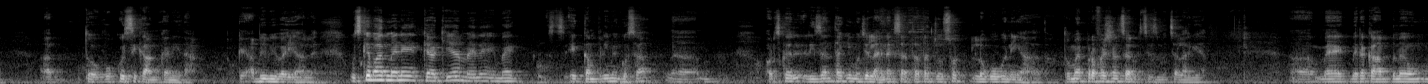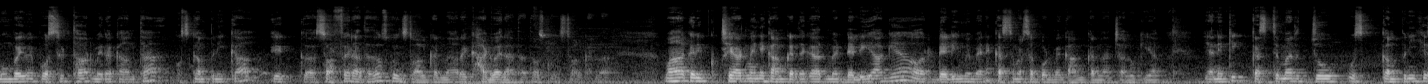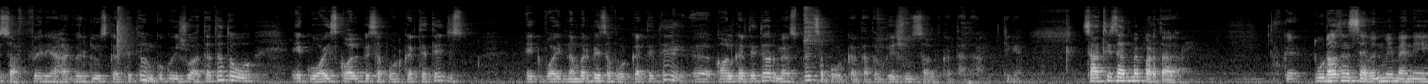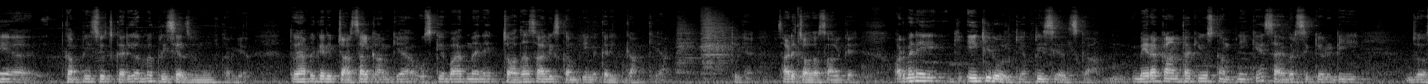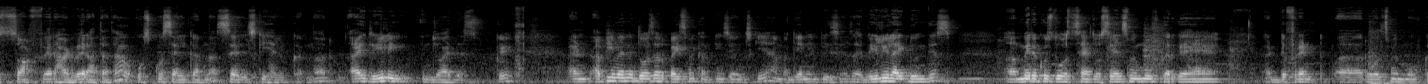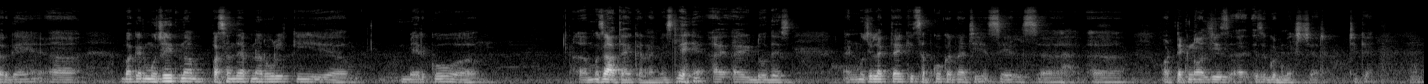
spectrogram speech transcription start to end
अब तो वो किसी काम का नहीं था। ओके अभी भी वही हाल है। उसके बाद मैंने क्या किया, मैंने, मैं एक कंपनी में घुसा और उसका रीज़न था कि मुझे लाइनक्स आता था, जो सो लोगों को नहीं आता था। तो मैं प्रोफेशनल सर्विसेज़ में चला गया। मैं, मेरा काम तो मैं मुंबई में पोस्टेड था और मेरा काम था उस कंपनी का एक सॉफ्टवेयर आता था, उसको इंस्टॉल करना और एक हार्डवेयर आता था, उसको इंस्टॉल करना। वहाँ करीब छः आठ महीने काम करने के बाद मैं दिल्ली आ गया और दिल्ली में मैंने कस्टमर सपोर्ट में काम करना चालू किया। यानी कि कस्टमर जो उस कंपनी के सॉफ्टवेयर या हार्डवेयर को यूज़ करते थे, उनको कोई इशू आता था तो वो एक वॉइस कॉल पे सपोर्ट करते थे, जिस एक वॉइस नंबर पे सपोर्ट करते थे कॉल करते थे और मैं उस पर सपोर्ट करता था, उनके इशूज़ सॉल्व करता था, ठीक है? साथ ही साथ मैं पढ़ता रहा, ओके? टू में मैंने कंपनी स्विच करी और मैं प्री सेल्स में मूव कर गया। तो यहाँ पे करीब चार साल काम किया। उसके बाद मैंने चौदह साल इस कंपनी में करीब काम किया, ठीक है? साढ़े चौदह साल के। और मैंने एक ही रोल किया प्री सेल्स का। मेरा काम था कि उस कंपनी के साइबर सिक्योरिटी जो सॉफ्टवेयर हार्डवेयर आता था, उसको सेल करना सेल्स की हेल्प करना। और I really enjoy this okay and अभी मैंने 2022 में कंपनी चेंज किया। I again in pre sales I really like doing this मेरे कुछ दोस्त हैं जो सेल्स में मूव कर गए हैं डिफरेंट रोल्स में मूव कर गए हैं। मगर मुझे इतना पसंद है अपना रोल कि मेरे को मज़ा आता है करने में, इसलिए I I do this and मुझे लगता है कि सबको करना चाहिए सेल्स और technology is a good mixture ठीक है?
